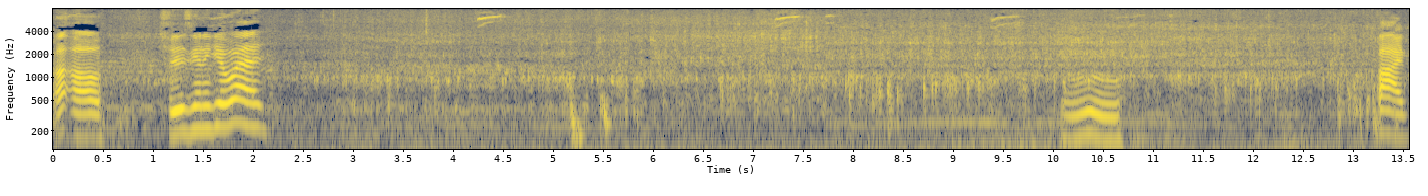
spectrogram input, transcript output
Uh-oh. She's gonna get wet. Ooh. Five.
